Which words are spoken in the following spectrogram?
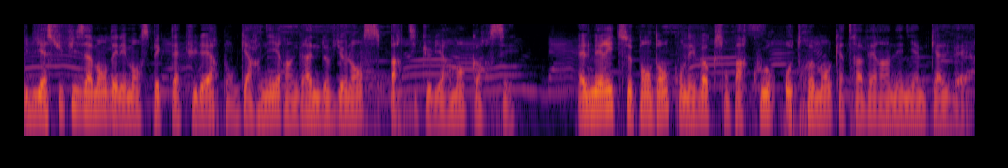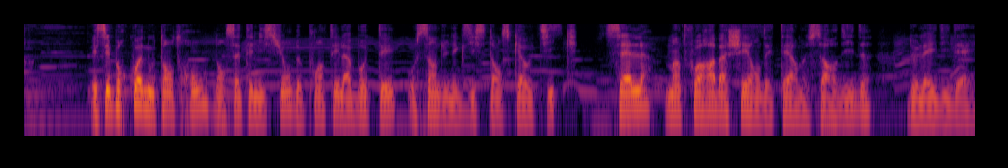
il y a suffisamment d'éléments spectaculaires pour garnir un grain de violence particulièrement corsé. Elle mérite cependant qu'on évoque son parcours autrement qu'à travers un énième calvaire. Et c'est pourquoi nous tenterons, dans cette émission, de pointer la beauté au sein d'une existence chaotique, celle, maintes fois rabâchée en des termes sordides, de Lady Day.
